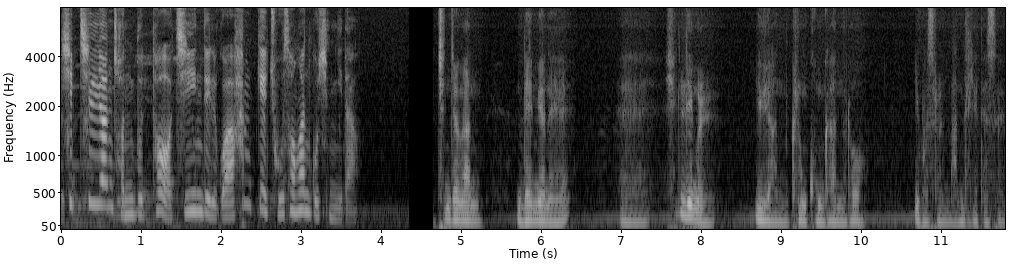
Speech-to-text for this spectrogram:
17년 전부터 지인들과 함께 조성한 곳입니다. 진정한 내면의 힐링을 위한 그런 공간으로 이곳을 만들게 됐어요.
